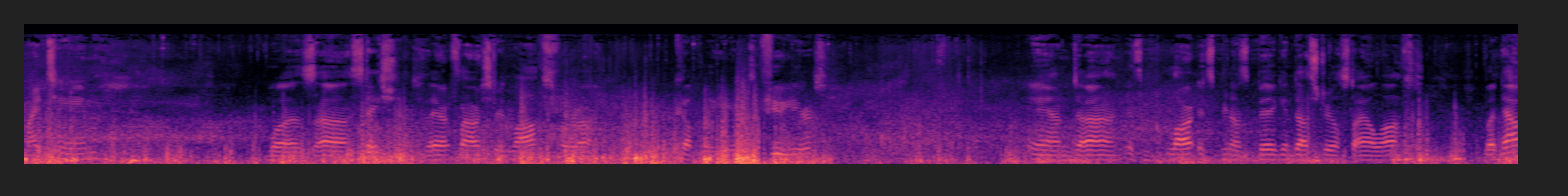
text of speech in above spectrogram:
my team was uh, stationed there at Flower Street Lofts for a couple of years, a few years, and uh, it's large. It's you know it's big industrial style loft, but now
